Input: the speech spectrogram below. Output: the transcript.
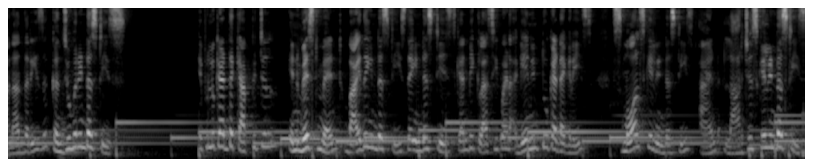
another is consumer industries. If you look at the capital investment by the industries, the industries can be classified again in two categories small scale industries and larger scale industries.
